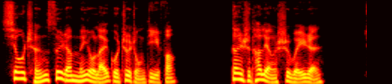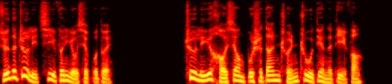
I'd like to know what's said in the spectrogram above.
萧晨虽然没有来过这种地方，但是他两世为人，觉得这里气氛有些不对，这里好像不是单纯住店的地方。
